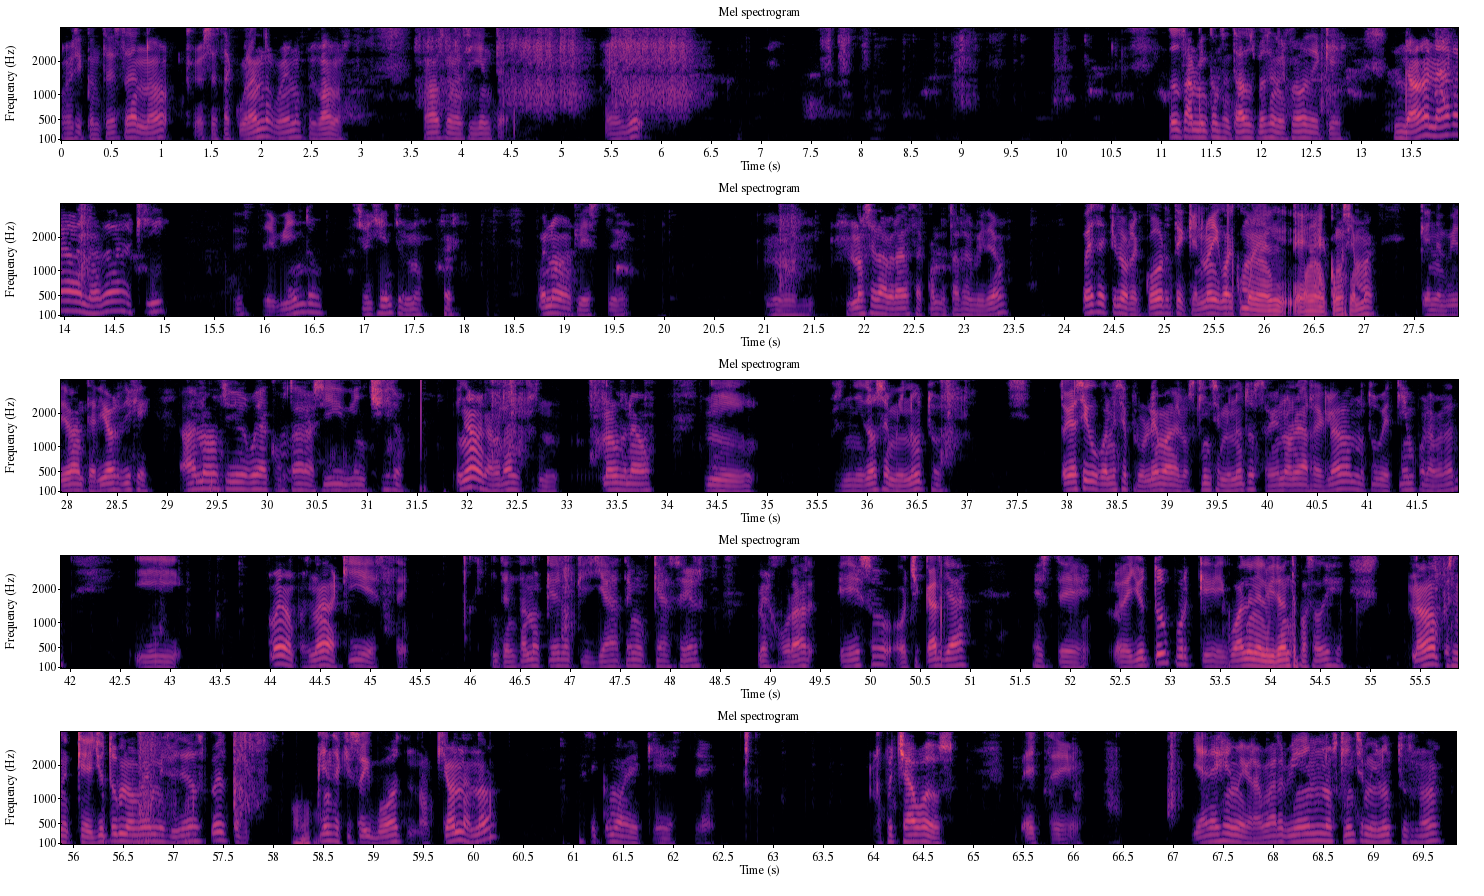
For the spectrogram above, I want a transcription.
A ver si contesta, no, se está curando, bueno, pues vamos. Vamos con el siguiente. todos están bien concentrados pues en el juego de que no, nada, nada aquí, este, viendo si hay gente o no. bueno, que este, mm, no sé la verdad hasta cuándo tarda el video. Puede ser que lo recorte, que no, igual como en el, ¿cómo se llama? Que en el video anterior dije, ah, no, sí, lo voy a cortar así, bien chido. Y no, la verdad, pues, no duró ni, pues, ni 12 minutos. Todavía sigo con ese problema de los 15 minutos, todavía no lo he arreglado, no tuve tiempo, la verdad. Y bueno, pues nada, aquí este intentando qué es lo que ya tengo que hacer, mejorar eso o checar ya este lo de YouTube porque igual en el video antepasado dije, no, pues que YouTube no ve mis videos, pues, pero piensa que soy bot, no, ¿qué onda, no? Así como de que este pues chavos, este ya déjenme grabar bien unos 15 minutos, ¿no?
